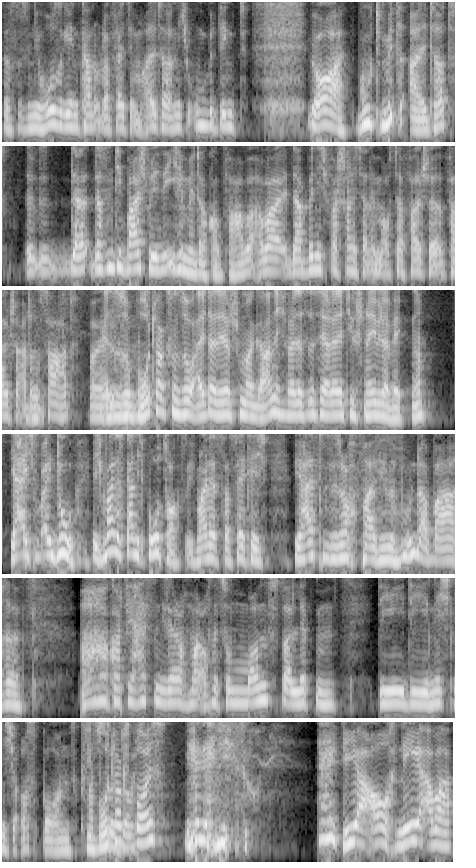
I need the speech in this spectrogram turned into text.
dass es in die Hose gehen kann oder vielleicht im Alter nicht unbedingt ja, gut mitaltert. Äh, Da, das sind die Beispiele, die ich im Hinterkopf habe, aber da bin ich wahrscheinlich dann eben auch der falsche, falsche Adressat. Weil, Also so Botox und so altert der schon mal gar nicht, weil das ist ja relativ schnell wieder weg, ne? Ja, ich, du, ich meine jetzt gar nicht Botox. Ich meine jetzt tatsächlich, wie heißen sie noch mal, diese wunderbare, oh Gott, wie heißen die denn noch mal, auch mit so Monsterlippen, die, die nicht, nicht Osborns. Die Quatsch, so Botox Boys? Nee, nee, die, so, die ja auch, nee, aber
